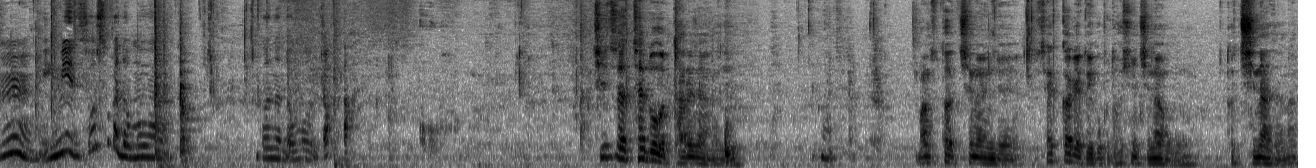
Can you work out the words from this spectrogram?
음 이미 소스가 너무 이거는 너무 적다 치즈 자체도 다르잖아. 그지? 맘스터치는 이제 색깔이 이것보다 훨씬 진하고 더 진하잖아.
